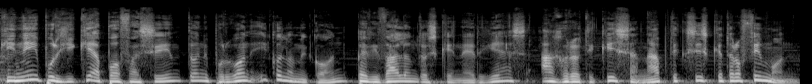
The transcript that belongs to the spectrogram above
Κοινή υπουργική απόφαση των Υπουργών Οικονομικών, Περιβάλλοντος και Ενέργειας, Αγροτικής Ανάπτυξης και Τροφίμων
